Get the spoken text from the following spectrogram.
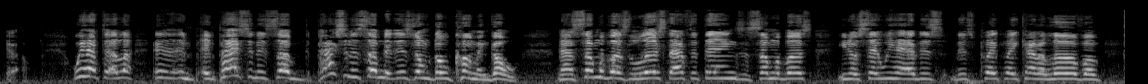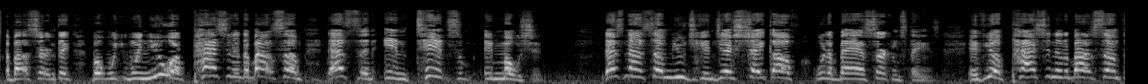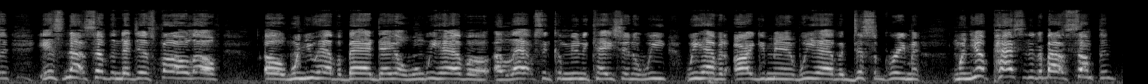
Yeah. We have to align and, and, passion is something passion is something that just don't, don't come and go. Now some of us lust after things and some of us, you know, say we have this this play play kind of love of about certain things. But when you are passionate about something, that's an intense emotion. That's not something you can just shake off with a bad circumstance. If you're passionate about something, it's not something that just fall off uh, when you have a bad day or when we have a, a lapse in communication or we, we have an argument, we have a disagreement. When you're passionate about something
